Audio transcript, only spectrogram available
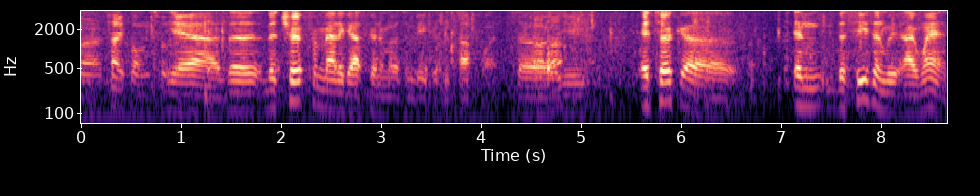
uh, cyclones. So Yeah, the the trip from Madagascar to Mozambique is a tough one. So Uh-huh. you, it took uh, in the season we, I went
